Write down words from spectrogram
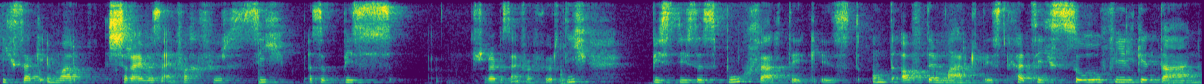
ich sage immer, schreibe es einfach für sich, also bis, schreibe es einfach für dich, bis dieses Buch fertig ist und auf dem Markt ist, hat sich so viel getan.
